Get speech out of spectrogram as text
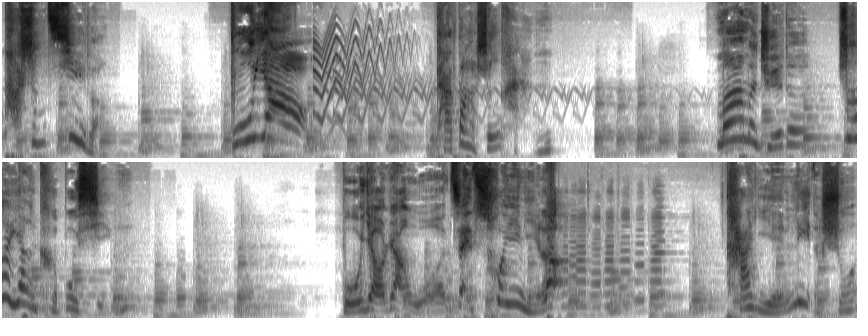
他生气了，不要！他大声喊。妈妈觉得这样可不行，不要让我再催你了。他严厉地说。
